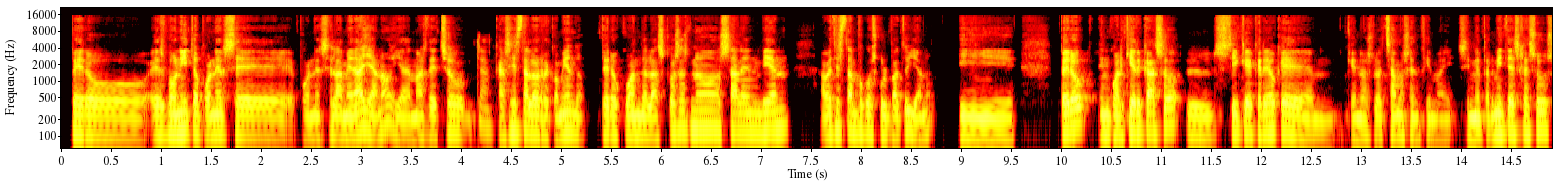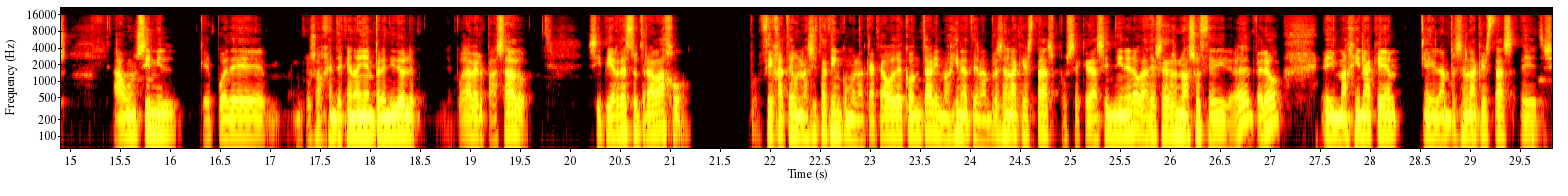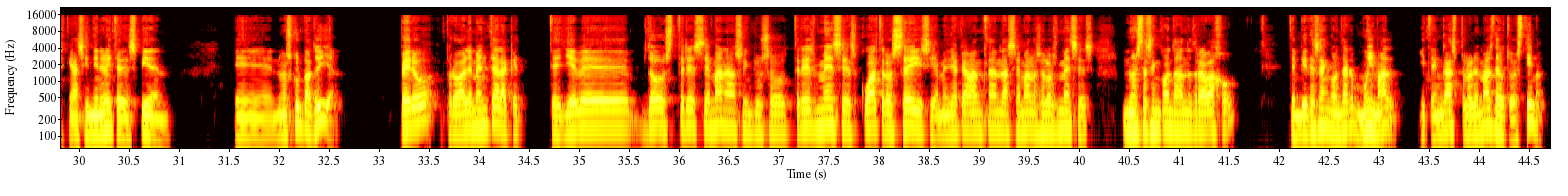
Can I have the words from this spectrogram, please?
pero es bonito ponerse, ponerse la medalla, ¿no? Y además, de hecho, casi hasta lo recomiendo. Pero cuando las cosas no salen bien, a veces tampoco es culpa tuya, ¿no? Y, pero en cualquier caso, sí que creo que, nos lo echamos encima. Y si me permites, Jesús, a un símil que puede, incluso a gente que no haya emprendido, le, puede haber pasado. Si pierdes tu trabajo, pues fíjate una situación como la que acabo de contar, imagínate la empresa en la que estás, pues se queda sin dinero, gracias a Dios no ha sucedido, ¿eh? pero eh, imagina que eh, la empresa en la que estás se queda sin dinero y te despiden. no es culpa tuya, pero probablemente a la que te lleve dos, tres semanas o incluso tres meses, cuatro, seis, y a medida que avanzan las semanas o los meses no estás encontrando trabajo, te empiezas a encontrar muy mal y tengas problemas de autoestima.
